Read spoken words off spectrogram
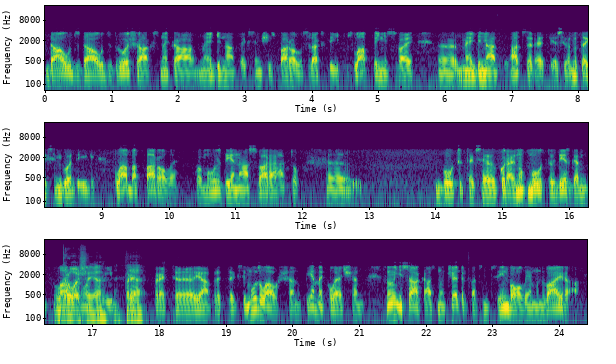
daudz, daudz drošāks nekā mēģināt teiksim, šīs paroles rakstīt uz lapiņas vai uh, mēģināt atcerēties. Jo, nu, teiksim, godīgi, laba parole, ko mūsdienās varētu uh, būtu, teiksim, kurai nu, būtu diezgan droša ja? pret, jā. pret, jā, pret teiksim, uzlaušanu, piemeklēšanu. Nu, viņi sākās no 14 simboliem un vairāk.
